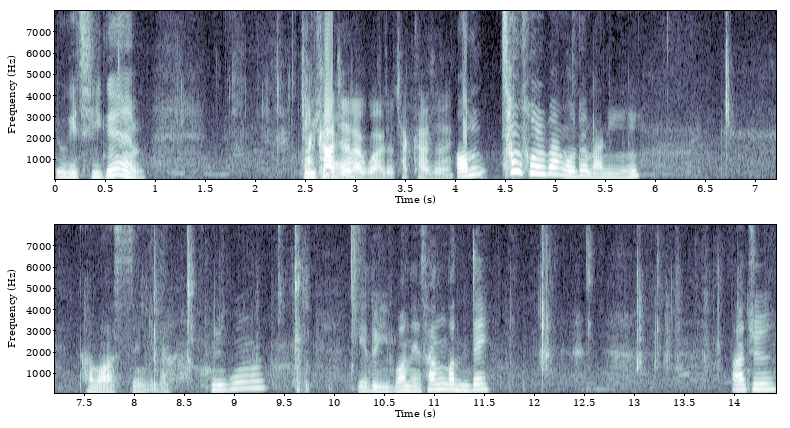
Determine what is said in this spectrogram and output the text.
여기 지금? 차카제라고 하죠 차카제 엄청 솔방울을 많이 담아왔습니다. 그리고 얘도 이번에 산 건데 아주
